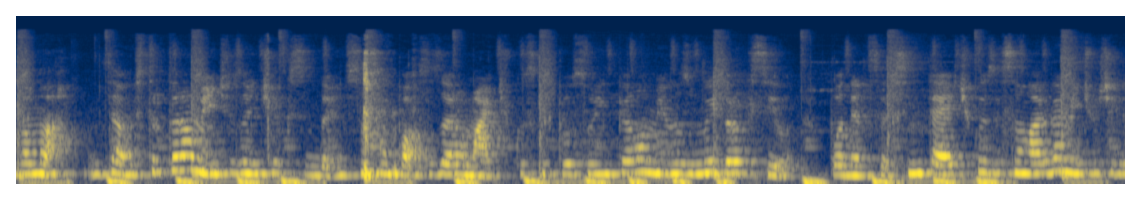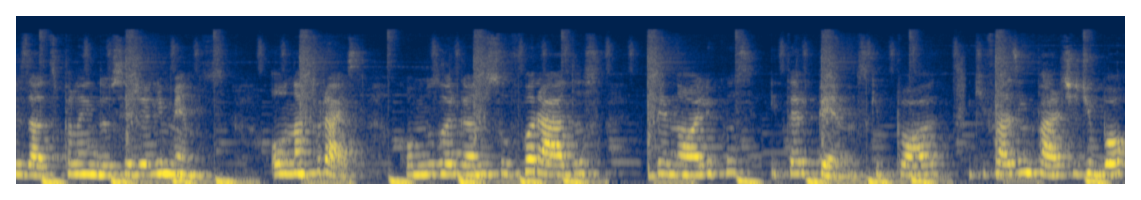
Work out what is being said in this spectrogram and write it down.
vamos lá. Então, estruturalmente, os antioxidantes são compostos aromáticos que possuem pelo menos uma hidroxila, podendo ser sintéticos e são largamente utilizados pela indústria de alimentos ou naturais, como os organos sulfurados, fenólicos e terpenos, que, que fazem parte de boa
